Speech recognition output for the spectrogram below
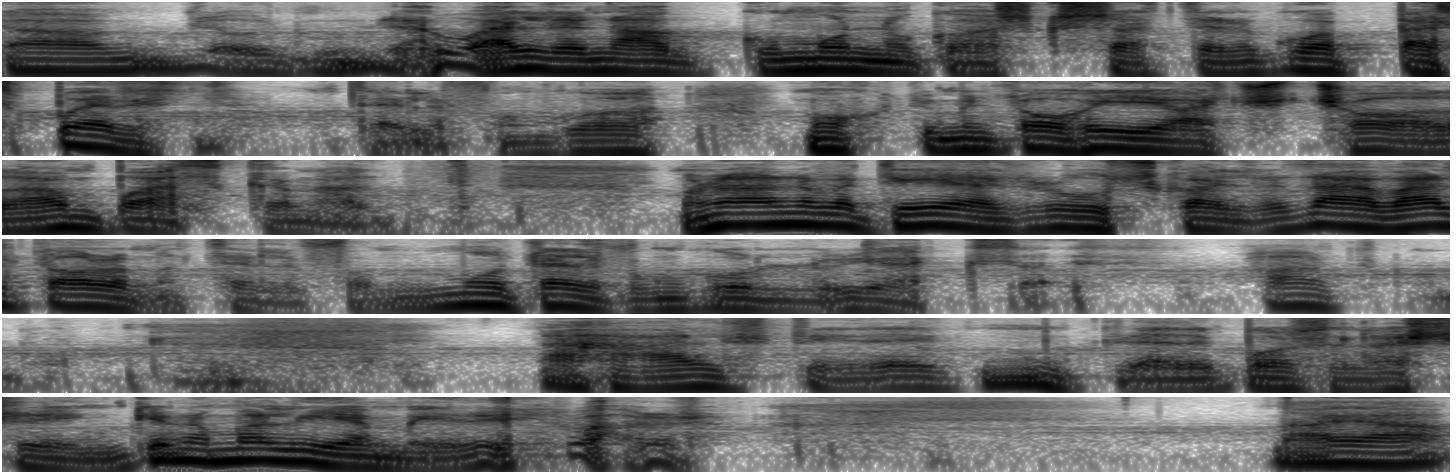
Ja välillä akku munnukoskassa, että ne kuoppas puolet telefon, kun muhti min tohi jatsi tjaalaan paskanat. Mun aina tiedä ruskailla. Tää välttä olema telefon. Muu telefon kullu jäksä. Nähdään hälsti. Ei tiedä posella shrinkin. No mä liemiri var. No ja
